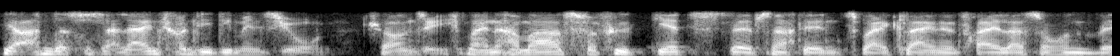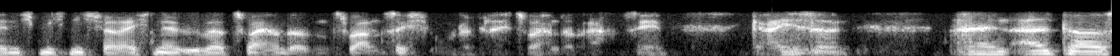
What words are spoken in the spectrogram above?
Ja, anders ist allein schon die Dimension. Schauen Sie, ich meine, Hamas verfügt jetzt, selbst nach den zwei kleinen Freilassungen, wenn ich mich nicht verrechne, über 220 oder vielleicht 218 Geiseln. Allen Alters,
